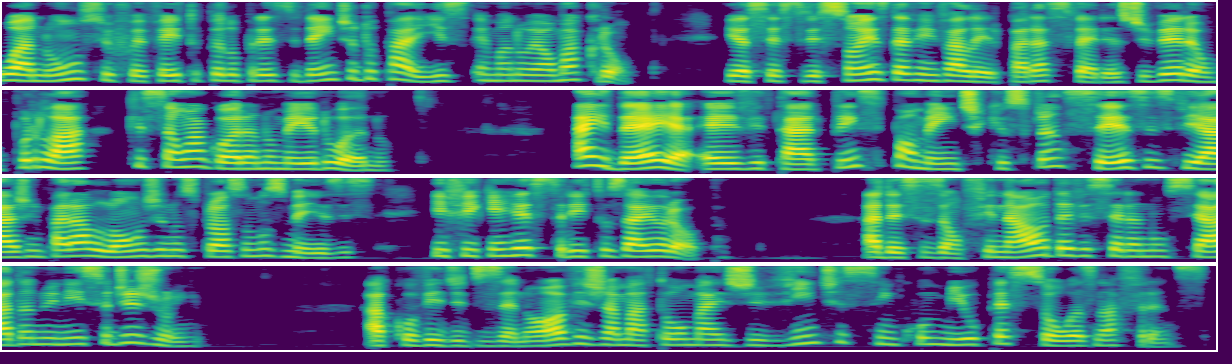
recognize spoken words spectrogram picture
O anúncio foi feito pelo presidente do país, Emmanuel Macron, e as restrições devem valer para as férias de verão por lá, que são agora no meio do ano. A ideia é evitar principalmente que os franceses viajem para longe nos próximos meses e fiquem restritos à Europa. A decisão final deve ser anunciada no início de junho. A Covid-19 já matou mais de 25 mil pessoas na França.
